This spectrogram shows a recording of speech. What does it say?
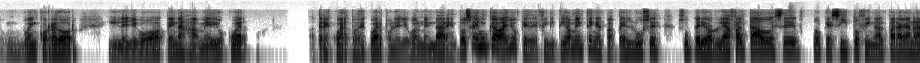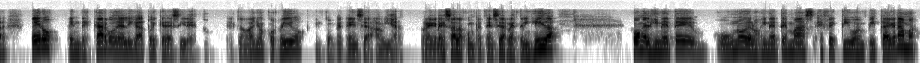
un buen corredor, y le llegó apenas a medio cuerpo, a tres cuartos de cuerpo, le llegó Almendares. Entonces es un caballo que definitivamente en el papel luce superior, le ha faltado ese toquecito final para ganar, pero en descargo de Aligato hay que decir esto. El caballo ha corrido en competencia abierta, regresa a la competencia restringida con el jinete, uno de los jinetes más efectivos en pista de grama.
